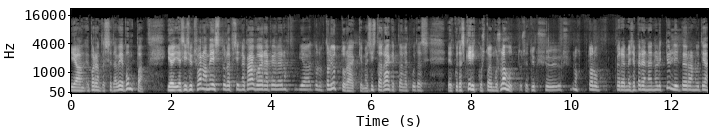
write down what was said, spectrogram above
ja parandas seda veepumpa. ja, ja siis üks vana mees tuleb sinna kaevu ääre peale, noh, ja tuleb talle juttu rääkima. Ja siis ta räägib talle, et kuidas, et kuidas kirikus toimus lahutus, et üks, üks noh, talu peremees ja perenaine olid tülli pööranud ja,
